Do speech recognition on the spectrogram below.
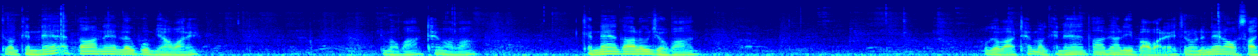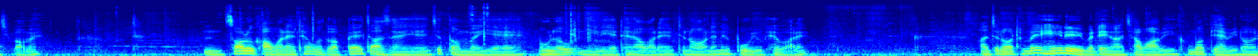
သူကကနေအသားနဲ့လောက်ဖို့များပါတယ်ဒီမှာပါထဲမှာပါကနေအသားလုံးကျော်ပါ ဟုတ်ကဲ့ပါထဲမှာခနဲ့အသားပြားလေးပါပါတယ်ကျွန်တော်နည်းနည်းတော့စားကြည့်ပါမယ်။อืมစားလို့ကောင်းပါတယ်ထဲမှာသူကပဲကြဆန်ရယ်စစ်တော်မရယ်မုံလုံးအနေနဲ့ထည့်ထားပါတယ်ကျွန်တော်နည်းနည်းပိုယူခဲ့ပါတယ်။အာကျွန်တော်ထမင်းဟင်းတွေမတင်လာကြပါပြီခုမှပြန်ပြီးတော့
